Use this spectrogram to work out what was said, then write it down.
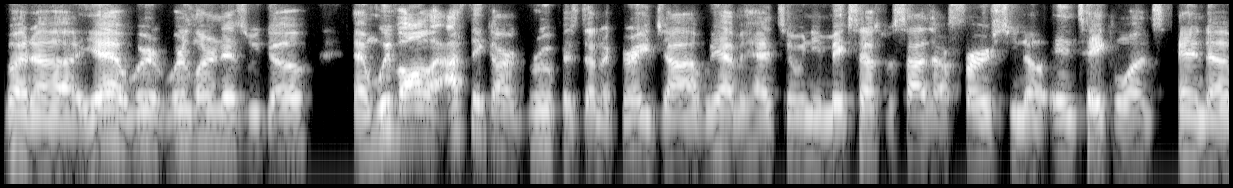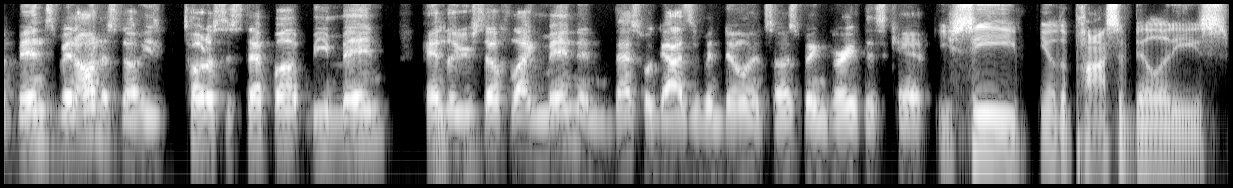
But uh, yeah, we're we're learning as we go, and we've all. I think our group has done a great job. We haven't had too many mix-ups besides our first, you know, intake ones. And uh, Ben's been honest though; he's told us to step up, be men, handle yourself like men and that's what guys have been doing. So it's been great this camp. You see you know the possibilities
